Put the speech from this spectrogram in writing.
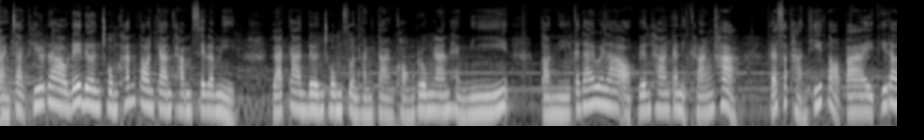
หลังจากที่เราได้เดินชมขั้นตอนการทำเซรามิก และการเดินชมส่วนต่างๆ ของโรงงานแห่งนี้ ตอนนี้ก็ได้เวลาออกเดินทางกันอีกครั้งค่ะ และสถานที่ต่อไปที่เรา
